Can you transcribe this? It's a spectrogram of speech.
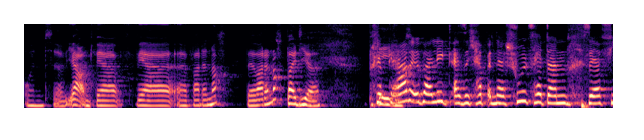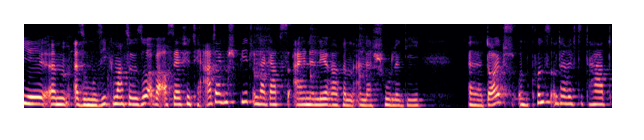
Und äh, ja, und wer, wer äh, war denn noch? Wer war denn noch bei dir? Ich habe gerade überlegt, also ich habe in der Schulzeit dann sehr viel, ähm, also Musik gemacht sowieso, aber auch sehr viel Theater gespielt. Und da gab es eine Lehrerin an der Schule, die äh, Deutsch und Kunst unterrichtet hat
